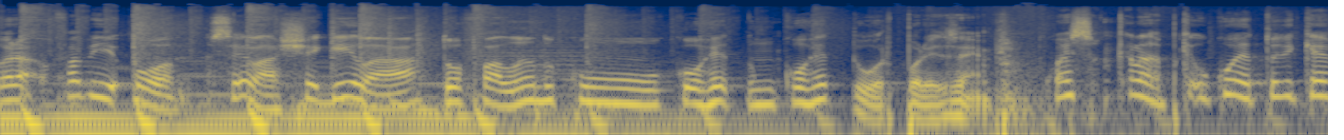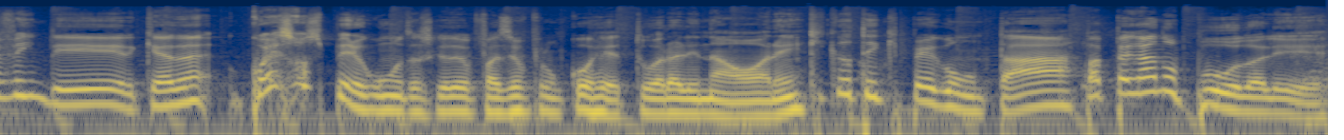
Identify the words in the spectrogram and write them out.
Agora, Fabi, pô, sei lá, cheguei lá, tô falando com um corretor, por exemplo. Quais são aquelas. Porque o corretor ele quer vender, ele quer. Né? Quais são as perguntas que eu devo fazer para um corretor ali na hora, hein? O que, que eu tenho que perguntar para pegar no pulo ali?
